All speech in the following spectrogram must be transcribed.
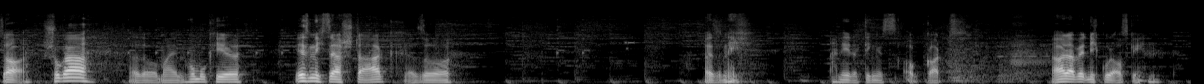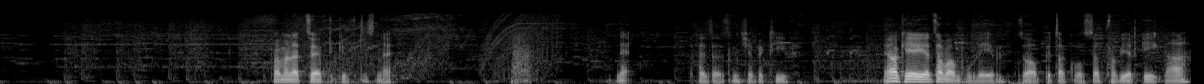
So, Sugar, also mein Homokill ist nicht sehr stark, also also nicht. Ach nee, das Ding ist, oh Gott, ja, da wird nicht gut ausgehen, weil man dazu heftig gibt ist, ne? Ne, das ist nicht effektiv. Ja, okay, jetzt haben wir ein Problem. So, Bitterkurs, verwirrt Gegner.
